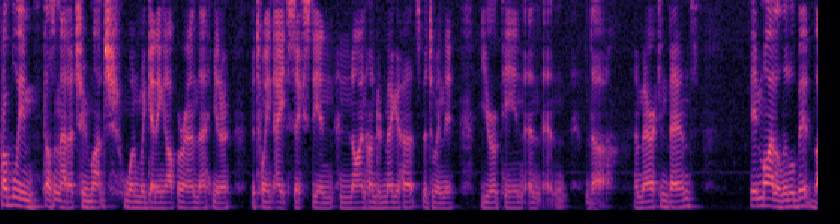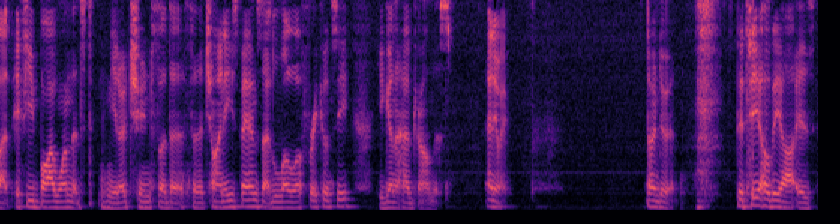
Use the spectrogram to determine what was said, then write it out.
probably doesn't matter too much when we're getting up around there, you know, between 860 and, and 900 megahertz between the European and, and the American bands. It might a little bit, but if you buy one that's you know tuned for the for the Chinese bands, that lower frequency, you're gonna have dramas. Anyway, don't do it. the TLDR is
